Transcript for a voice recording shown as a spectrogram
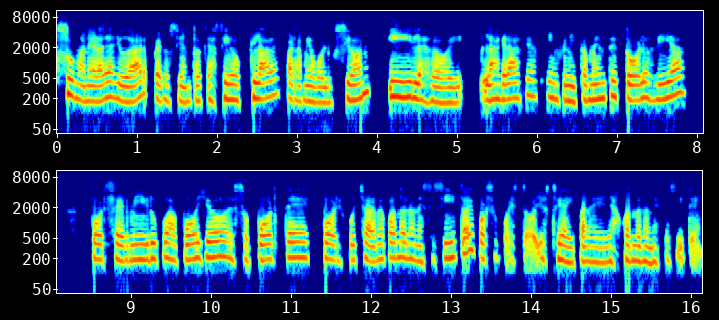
su manera de ayudar, pero siento que ha sido clave para mi evolución y les doy las gracias infinitamente todos los días por ser mi grupo de apoyo, de soporte, por escucharme cuando lo necesito y por supuesto yo estoy ahí para ellas cuando lo necesiten.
